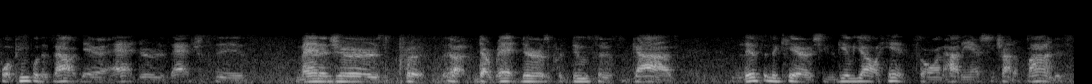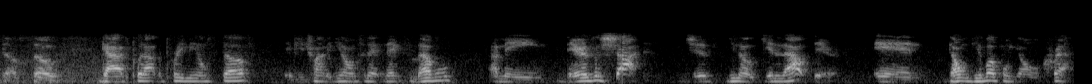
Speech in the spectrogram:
for people that's out there, actors, actresses, managers, pro, uh, directors, producers, guys, listen to Kara. She's giving y'all hints on how they actually try to find this stuff. So, guys, put out the premium stuff. If you're trying to get on to that next level, I mean, there's a shot. Just, you know, get it out there. And don't give up on your own crap.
